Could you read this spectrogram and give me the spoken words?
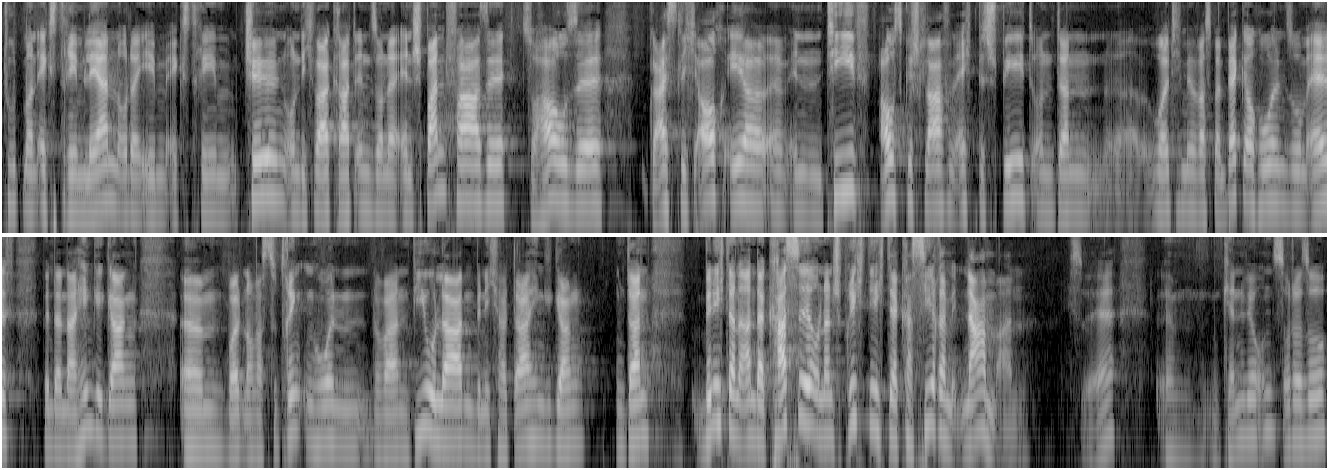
tut man extrem lernen oder eben extrem chillen. Und ich war gerade in so einer Entspannphase zu Hause, geistlich auch eher äh, in Tief, ausgeschlafen, echt bis spät. Und dann äh, wollte ich mir was beim Bäcker holen, so um elf, bin dann da hingegangen, ähm, wollte noch was zu trinken holen. Da war ein Bioladen, bin ich halt da hingegangen. Und dann bin ich dann an der Kasse und dann spricht mich der Kassierer mit Namen an. Ich so, hä? Ähm, kennen wir uns oder so?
